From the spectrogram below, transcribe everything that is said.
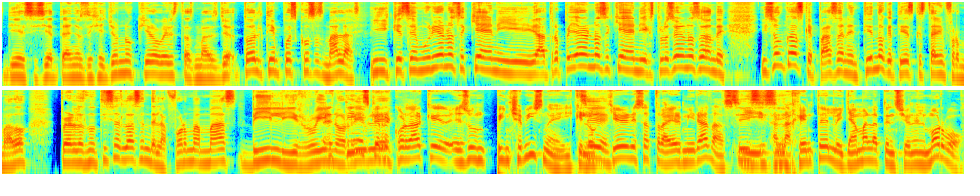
17 años. Dije, yo no quiero ver estas malas. Yo- todo el tiempo es cosas malas. Y que se murió no sé quién, y atropellaron no sé quién, y explosiones no sé dónde. Y son cosas que pasan. Entiendo que tienes que estar informado, pero las noticias lo hacen de la forma más vil y ruin, Eh, horrible. Tienes que recordar que es un pinche business y que lo que quieren es atraer miradas. Sí, y sí, a la gente le llama la atención el morbo.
